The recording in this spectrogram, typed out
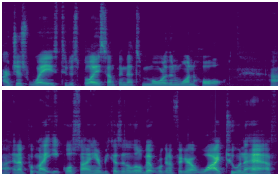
are just ways to display something that's more than one whole. Uh, and I put my equal sign here because in a little bit we're going to figure out why 2 and a half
